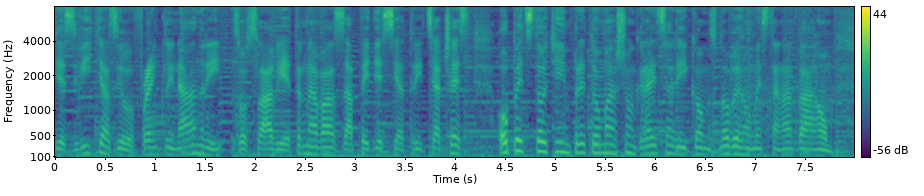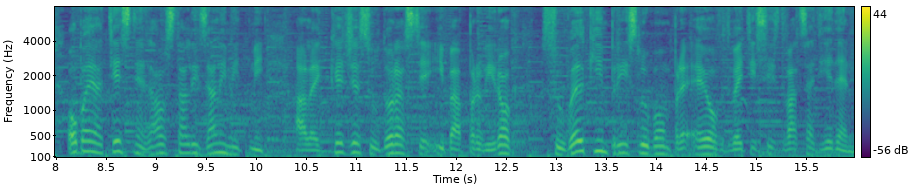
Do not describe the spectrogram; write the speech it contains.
kde zvíťazil Franklin Henry zo Slávie Trnava za 50-36, opäť stotín pre Tomášom Grajcaríkom z Nového mesta nad Váhom. Obaja tesne zaostali za limitmi, ale keďže sú dorastie iba prvý rok, sú veľkým prísľubom pre EOF 2021.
